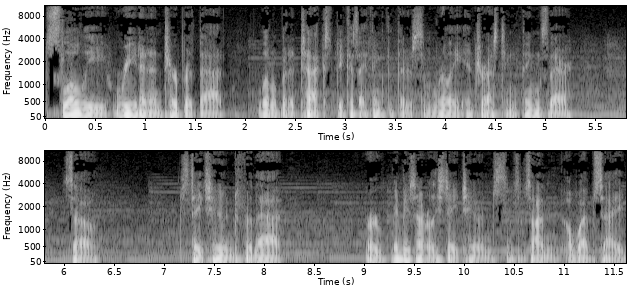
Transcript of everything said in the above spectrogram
slowly read and interpret that little bit of text because I think that there's some really interesting things there. So stay tuned for that. Or maybe it's not really stay tuned since it's on a website.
